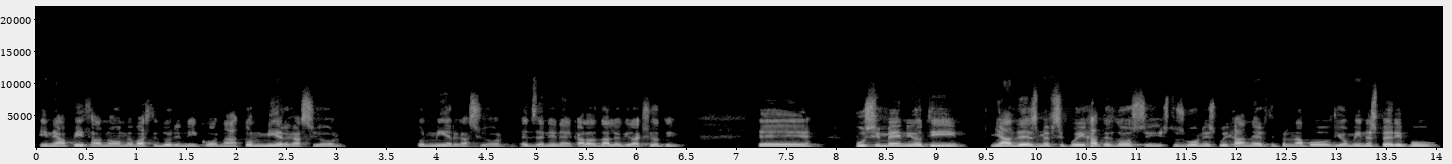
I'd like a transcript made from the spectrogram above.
είναι απίθανο με βάση την τωρινή εικόνα των μη εργασιών. Των μη εργασιών. Έτσι δεν είναι; Καλά δεν τα λέω, κύριε Αξιώτη. Ε, που σημαίνει ότι μια δέσμευση που είχατε δώσει στους γονείς που είχαν έρθει πριν από δύο μήνες περίπου,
